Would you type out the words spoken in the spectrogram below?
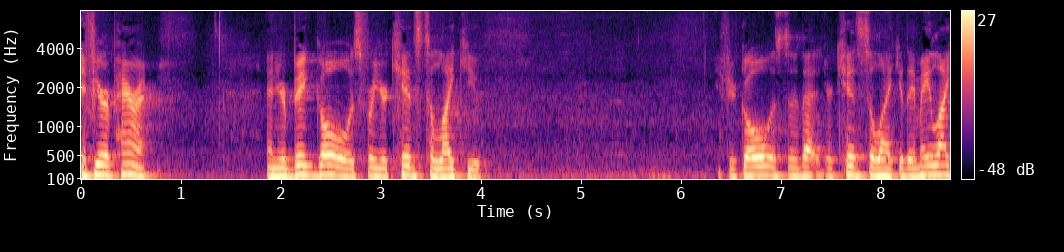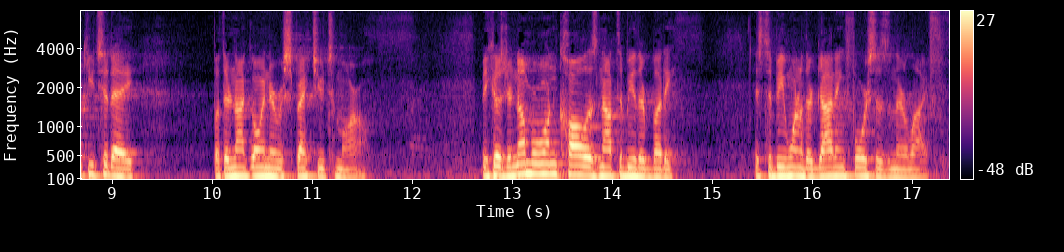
If you're a parent and your big goal is for your kids to like you, if your goal is to that your kids to like you, they may like you today, but they're not going to respect you tomorrow. Because your number one call is not to be their buddy, is to be one of their guiding forces in their life.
